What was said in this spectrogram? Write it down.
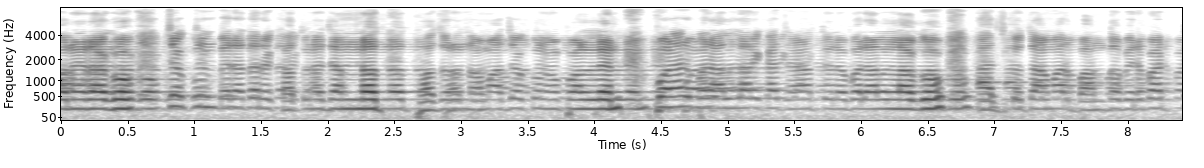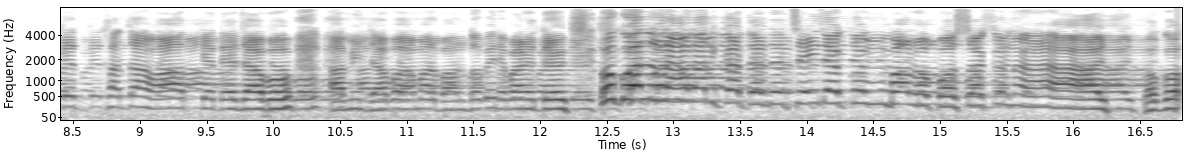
বোনেরা গো, যখন বেরাদার খাতুনা জান্নাত ফজর নামাজ যখন পড়লেন, পড়ার পর আল্লাহর কাছে হাত তুলে বলে, আল্লাহ গো, আজকে তো আমার বান্ধবীর বাড়িতে খাজাওয়াত খেতে যাব, আমি যাব আমার বান্ধবীর বাড়িতে। ও গো আল্লাহ, আমার কাছে সেই রকম ভালো পোশাক নাই। ওগো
